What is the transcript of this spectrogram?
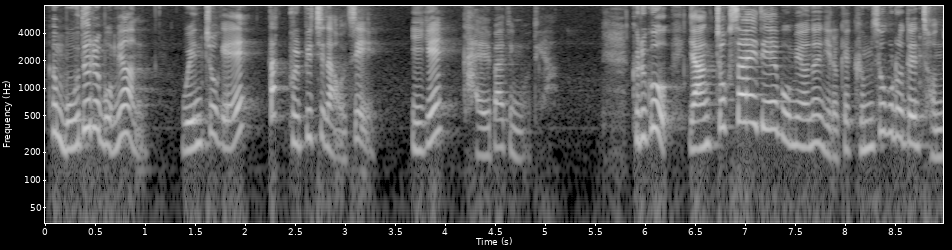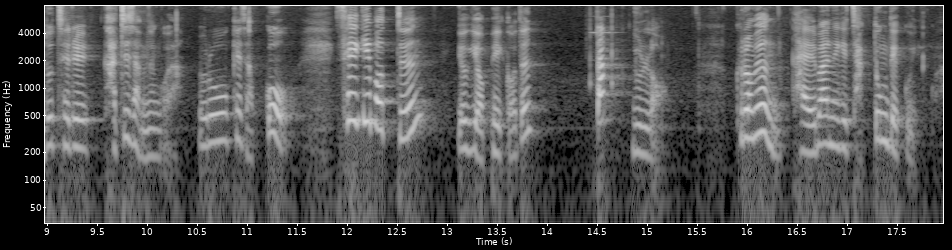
그럼 모드를 보면 왼쪽에 딱 불빛이 나오지? 이게 갈바딩 모드야. 그리고 양쪽 사이드에 보면은 이렇게 금속으로 된 전도체를 같이 잡는 거야. 이렇게 잡고 세기 버튼 여기 옆에 있거든? 딱 눌러. 그러면 갈바닉이 작동되고 있는 거야.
